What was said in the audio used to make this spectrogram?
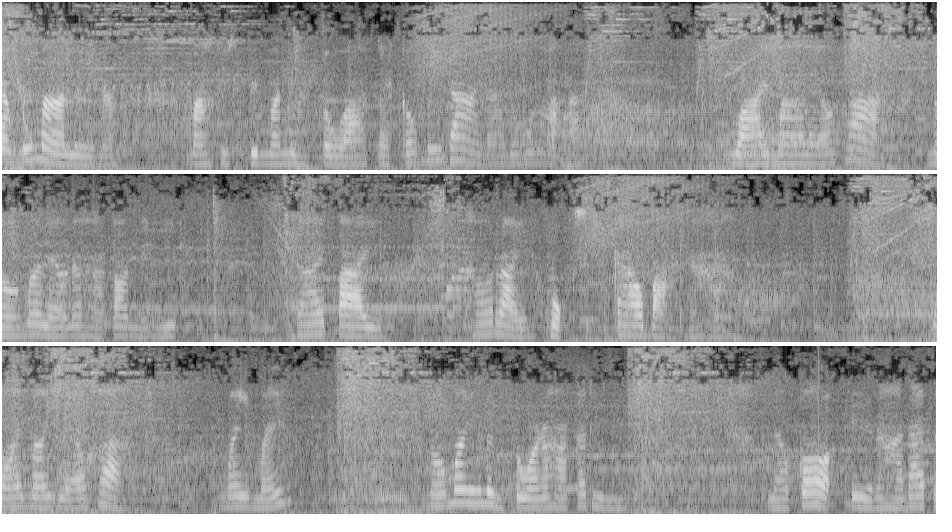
ยังไม่มาเลยนะ มาฟิสปินมาหนึ่งตัว แต่ก็ไม่ได้นะทุกคนค่ะวายมาแล้วค่ะ น้องมาแล้วนะคะ ตอนนี้ ได้ไปเท่าไหร่ 69 บาทนะคะวายมาอีกแล้วค่ะ ไมาอีกไหม น้องมาอีกหนึ่งตัวนะคะกระดิ่งแล้วก็ A นะคะได้ไป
